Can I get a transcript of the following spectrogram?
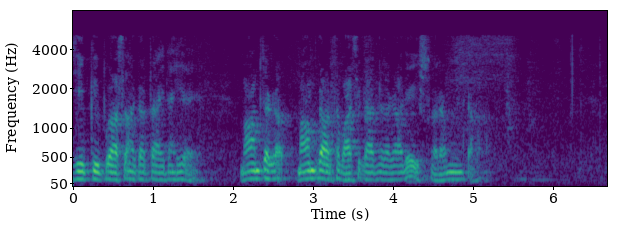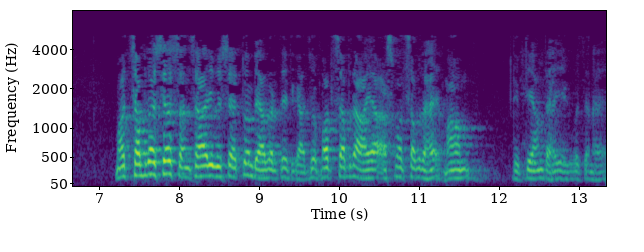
जीव की उपासना करता है, नहीं है। माम माम का अर्थ भाष्यकार ने लगा दे ईश्वरम कहा मत शब्द से संसारी विषयत्व व्यावर्तित कहा जो मत शब्द आया अस्मत शब्द है, माम द्वितीयांत है, एक वचन है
